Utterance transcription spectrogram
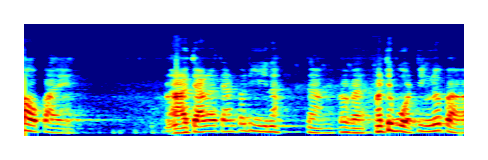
เข้าไปอาจารย์อาจารย์ก็ดีนะอาจารย์เข้าไปมันจะบวชจริงหรือเปล่า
